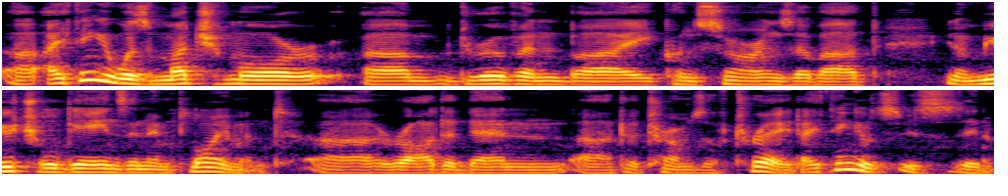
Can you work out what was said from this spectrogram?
Uh, I think it was much more um, driven by concerns about you know mutual gains in employment uh, rather than uh, the terms of trade. I think it was, you know,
